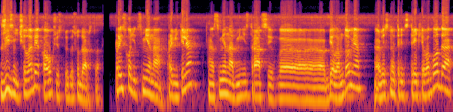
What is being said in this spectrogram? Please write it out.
жизни человека, обществу и государства. Происходит смена правителя, э, смена администрации в э, Белом доме э, весной 1933 года.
